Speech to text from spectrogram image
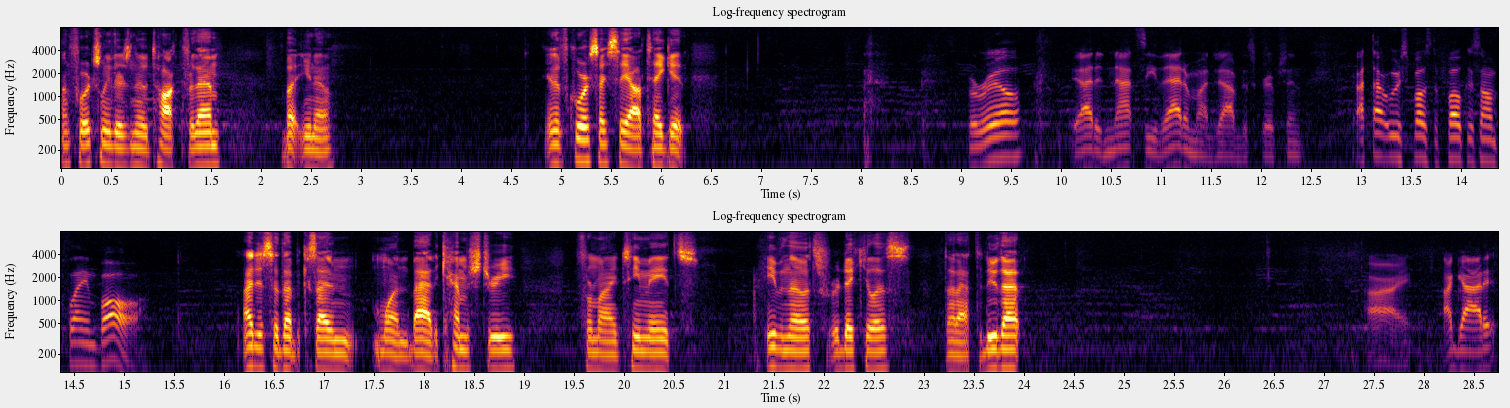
Unfortunately, there's no talk for them, but you know. And of course, I say I'll take it. For real? Yeah, I did not see that in my job description. I thought we were supposed to focus on playing ball. I just said that because I didn't want bad chemistry for my teammates, even though it's ridiculous that I have to do that. I got it.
